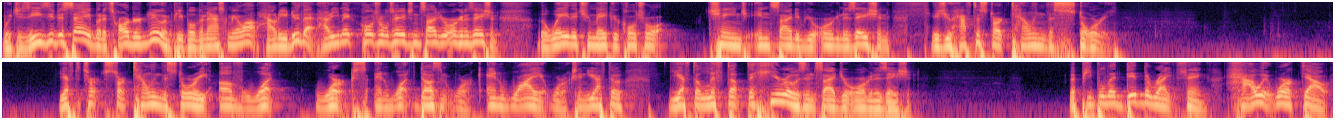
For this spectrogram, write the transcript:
which is easy to say, but it's harder to do. And people have been asking me a lot how do you do that? How do you make a cultural change inside your organization? The way that you make a cultural change inside of your organization is you have to start telling the story. You have to start, start telling the story of what works and what doesn't work and why it works. And you have to you have to lift up the heroes inside your organization. The people that did the right thing, how it worked out,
